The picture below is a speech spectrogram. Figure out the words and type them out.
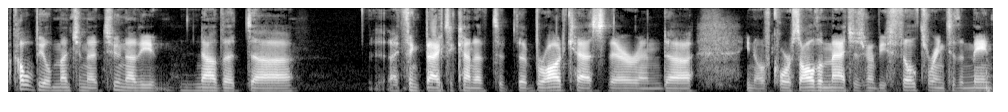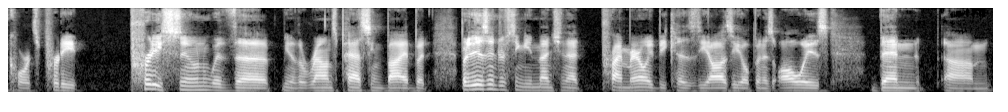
a couple people mentioned that too. Now the now that uh, I think back to kind of to the broadcast there, and uh, you know, of course, all the matches are going to be filtering to the main courts pretty pretty soon with the you know the rounds passing by. But but it is interesting you mentioned that primarily because the Aussie Open has always been um,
